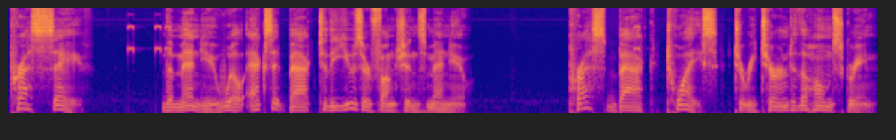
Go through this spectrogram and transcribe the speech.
Press Save. The menu will exit back to the User Functions menu. Press back twice to return to the home screen.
